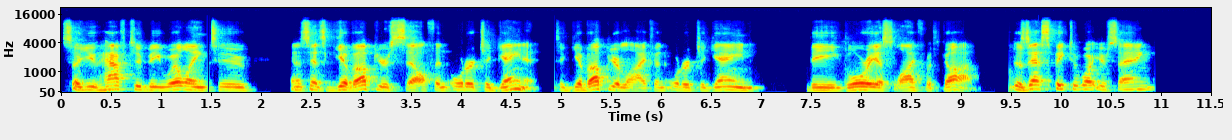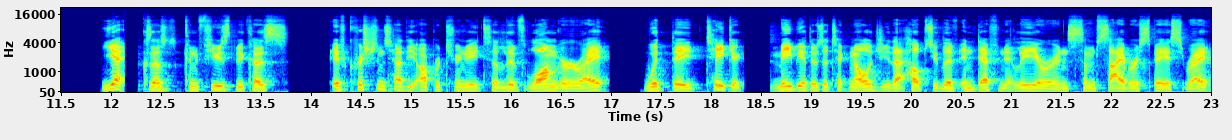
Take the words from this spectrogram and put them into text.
So you have to be willing to, in a sense, give up yourself in order to gain it, to give up your life in order to gain the glorious life with God. Does that speak to what you're saying? Yeah, because I was confused because if Christians had the opportunity to live longer, right, would they take it? Maybe if there's a technology that helps you live indefinitely or in some cyberspace, right?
